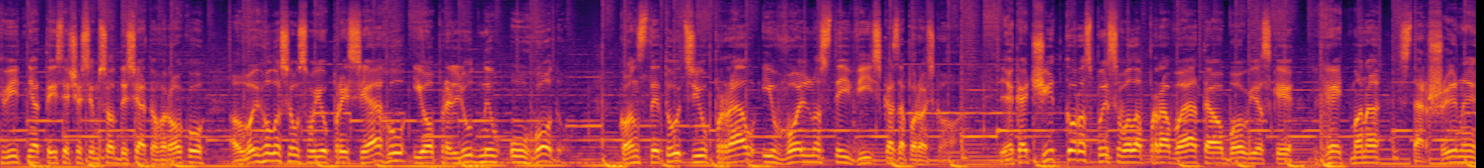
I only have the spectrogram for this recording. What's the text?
квітня 1710 року виголосив свою присягу і оприлюднив угоду Конституцію прав і вольностей війська Запорозького, яка чітко розписувала права та обов'язки гетьмана, старшини,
